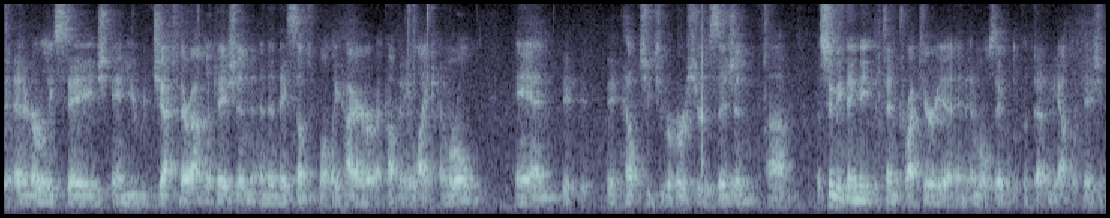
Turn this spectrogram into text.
at an early stage, and you reject their application, and then they subsequently hire a company like Emerald, and it, it it helps you to reverse your decision, uh, assuming they meet the 10 criteria and Emerald's able to put that in the application.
